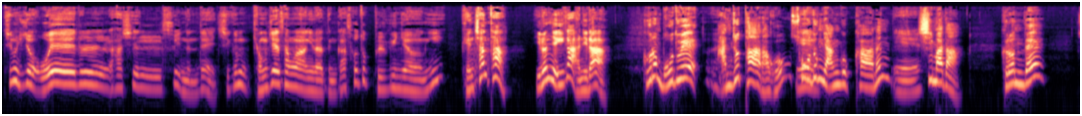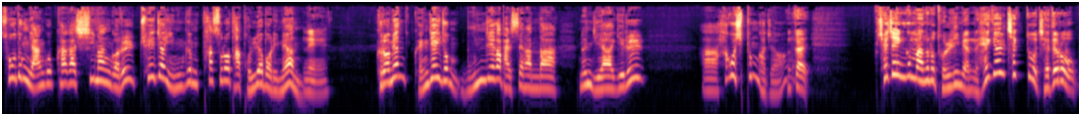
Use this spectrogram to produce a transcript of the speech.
지금 이제 오해를 하실 수 있는데 지금 경제 상황이라든가 소득 불균형이 괜찮다 이런 얘기가 아니라 그건 모두의 안 좋다라고 예. 소득 양극화는 예. 심하다. 그런데 소득 양극화가 심한 거를 최저임금 탓으로 다 돌려버리면 네. 그러면 굉장히 좀 문제가 발생한다는 이야기를 아, 하고 싶은 거죠. 그러니까 최저임금만으로 돌리면 해결책도 제대로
